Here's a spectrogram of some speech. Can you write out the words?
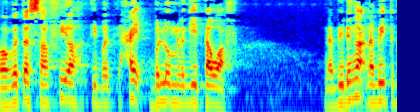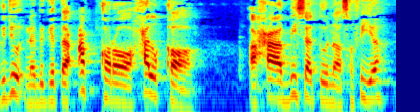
Orang kata Safiyah tiba-tiba haid belum lagi tawaf. Nabi dengar, Nabi terkejut. Nabi kata, Aqra halqa ahabisatuna Safiyah.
